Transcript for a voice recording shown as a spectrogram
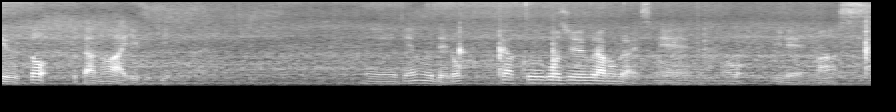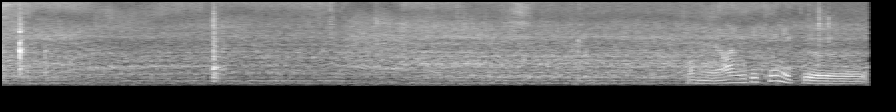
牛と豚の合いびき、えー、全部で 650g ぐらいですねを入れます。ね合いびき肉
